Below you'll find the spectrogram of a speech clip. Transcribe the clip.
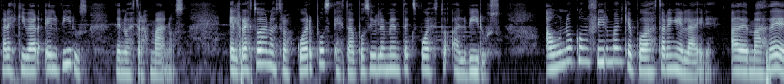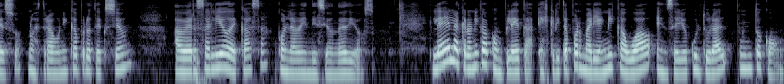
para esquivar el virus de nuestras manos. El resto de nuestros cuerpos está posiblemente expuesto al virus. Aún no confirman que pueda estar en el aire. Además de eso, nuestra única protección, haber salido de casa con la bendición de Dios. Lee la crónica completa, escrita por Marian Nicahuao en sellocultural.com.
